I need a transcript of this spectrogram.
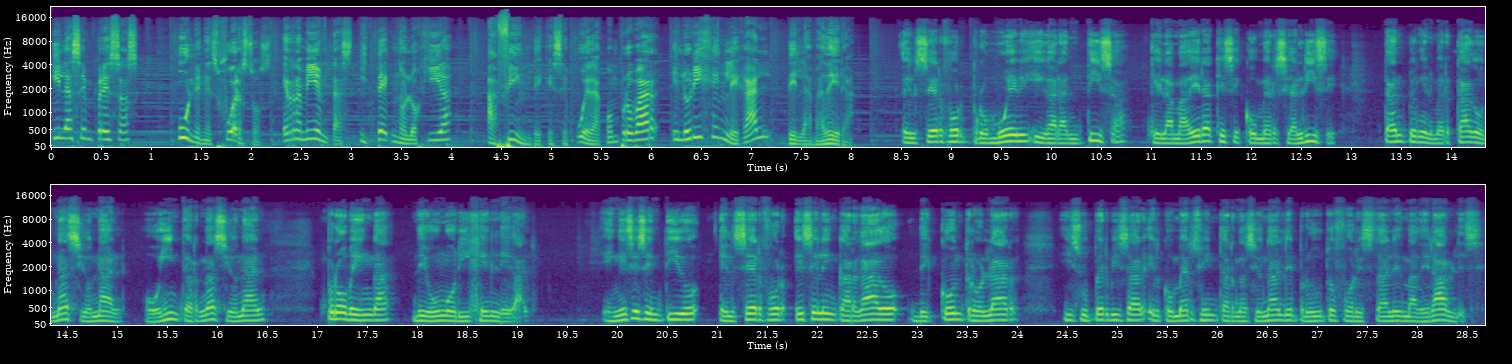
y las empresas, unen esfuerzos, herramientas y tecnología a fin de que se pueda comprobar el origen legal de la madera. El CERFOR promueve y garantiza que la madera que se comercialice tanto en el mercado nacional o internacional provenga de un origen legal. En ese sentido, el CERFOR es el encargado de controlar y supervisar el comercio internacional de productos forestales maderables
